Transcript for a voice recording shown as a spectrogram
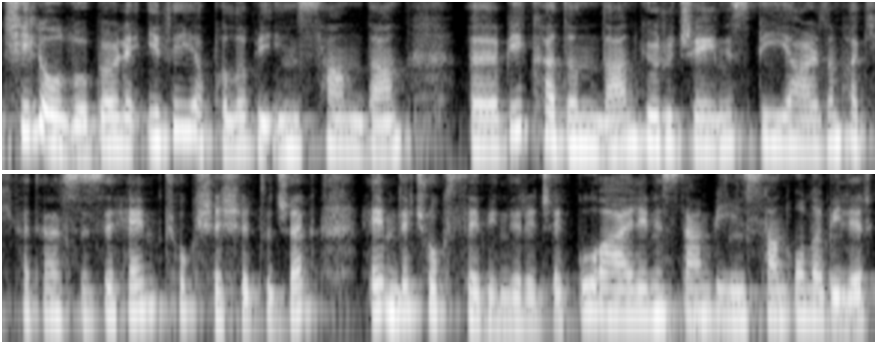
Kilolu böyle iri yapılı bir insandan bir kadından göreceğiniz bir yardım hakikaten sizi hem çok şaşırtacak hem de çok sevindirecek. Bu ailenizden bir insan olabilir.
